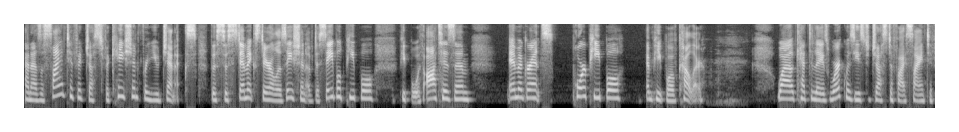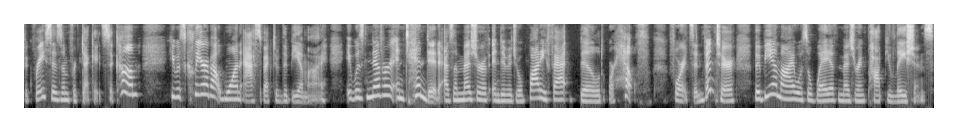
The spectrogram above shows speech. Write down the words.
and as a scientific justification for eugenics, the systemic sterilization of disabled people, people with autism, immigrants, poor people, and people of color. While Quetelet's work was used to justify scientific racism for decades to come, he was clear about one aspect of the BMI. It was never intended as a measure of individual body fat, build, or health. For its inventor, the BMI was a way of measuring populations,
